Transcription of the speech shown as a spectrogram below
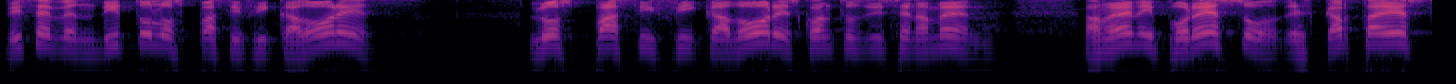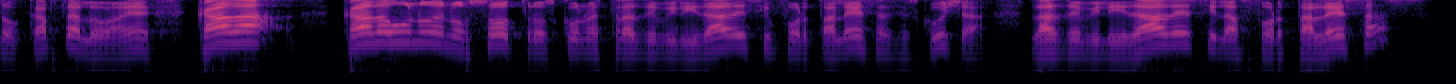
Dice, benditos los pacificadores. Los pacificadores. ¿Cuántos dicen amén? Amén. Y por eso, capta esto, cáptalo. Eh. Cada, cada uno de nosotros con nuestras debilidades y fortalezas, escucha, las debilidades y las fortalezas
